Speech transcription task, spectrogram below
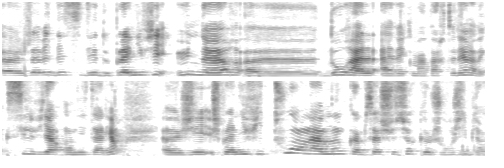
euh, j'avais décidé de planifier une heure euh, d'oral avec ma partenaire, avec Sylvia en italien. Euh, je planifie tout en amont, comme ça je suis sûre que le jour J, bien,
